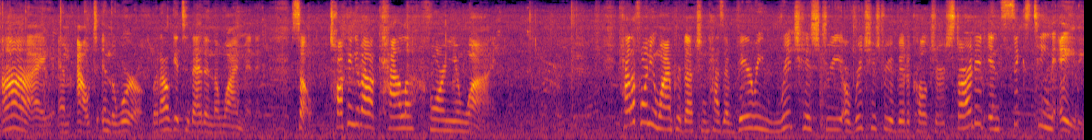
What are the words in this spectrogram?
I am out in the world, but I'll get to that in the wine minute. So, talking about California wine. California wine production has a very rich history, a rich history of viticulture, started in 1680.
